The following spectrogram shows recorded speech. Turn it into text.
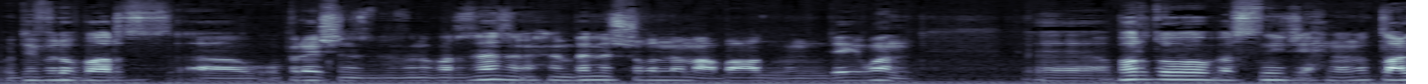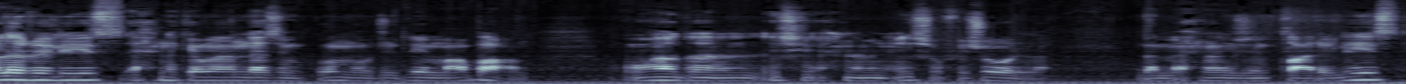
و developers أو operations developers لازم إحنا نبلش شغلنا مع بعض من day 1 آه برضو بس نيجي إحنا نطلع لل release إحنا كمان لازم نكون موجودين مع بعض. وهذا الإشي إحنا بنعيشه في شغلنا. لما إحنا نيجي نطلع release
